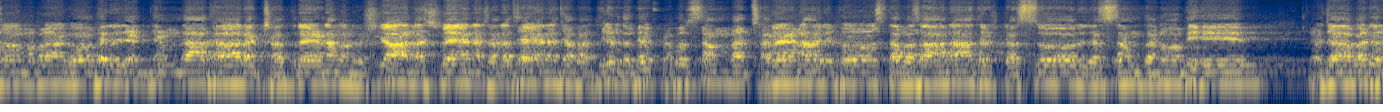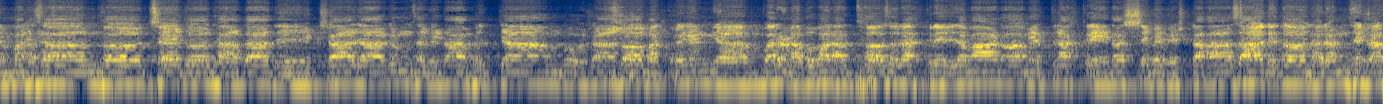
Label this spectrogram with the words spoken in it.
सोमभागोभिर्यज्ञम् दाधारक्षत्रेण मनुष्यानश्वेन सरथेन च पद्युर्दुभिः प्रभुः संवत् क्षरेण हरिभोस्तवसानाधृष्टः सूर्यः सन्तनोभिः प्रजापतिर्मनसान्धोच्छेतो धाता दीक्षाजागम् सविता भृत्याम् पोषा सोमक्रयण्याम् वरुणपुपनध्वसुरः क्रीयमाणो मित्रः क्रीतस्य विभिष्टः सादितो नरन्धिषः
